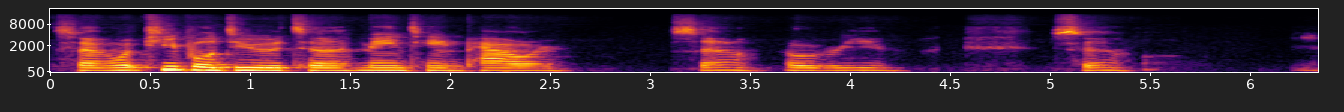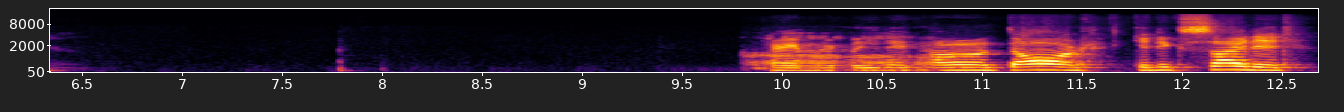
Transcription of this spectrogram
So what people do to maintain power, so over you. So all right, Michael, you didn't. Oh, dog, get excited.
